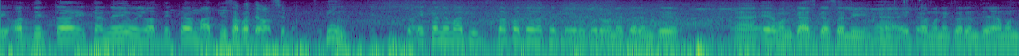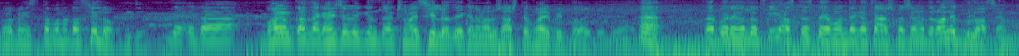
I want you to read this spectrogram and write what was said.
এই অর্ধেকটা এখানে ওই অর্ধেকটা মাটি চাপা দেওয়া ছিল। হুম? তো এখানে মাটি চাপা দেওয়া থাকলে এর উপরে মনে করেন যে এমন গাছগাছালি হ্যাঁ এটা মনে করেন যে এমনভাবে স্থাপনাটা ছিল জি। যে এটা ভয়ঙ্কর জায়গা হিসেবে কিন্তু এক সময় ছিল যে এখানে মানুষ আসতে ভয় পেত। হ্যাঁ। তারপরে হলো কি আস্তে আস্তে এমন দেখা যাচ্ছে আশপাশে আমাদের অনেকগুলো আছে এমন।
